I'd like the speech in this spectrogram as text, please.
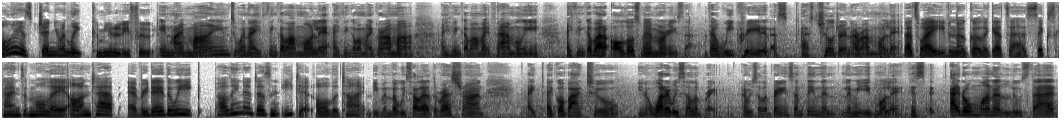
Mole is genuinely community food. In my mind, when I think about mole, I think about my grandma, I think about my family, I think about all those memories that, that we created as, as children around mole. That's why, even though Guelaguetza has six kinds of mole on tap every day of the week, Paulina doesn't eat it all the time. Even though we sell it at the restaurant, I, I go back to you know what are we celebrating are we celebrating something then let me eat mole because i don't want to lose that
